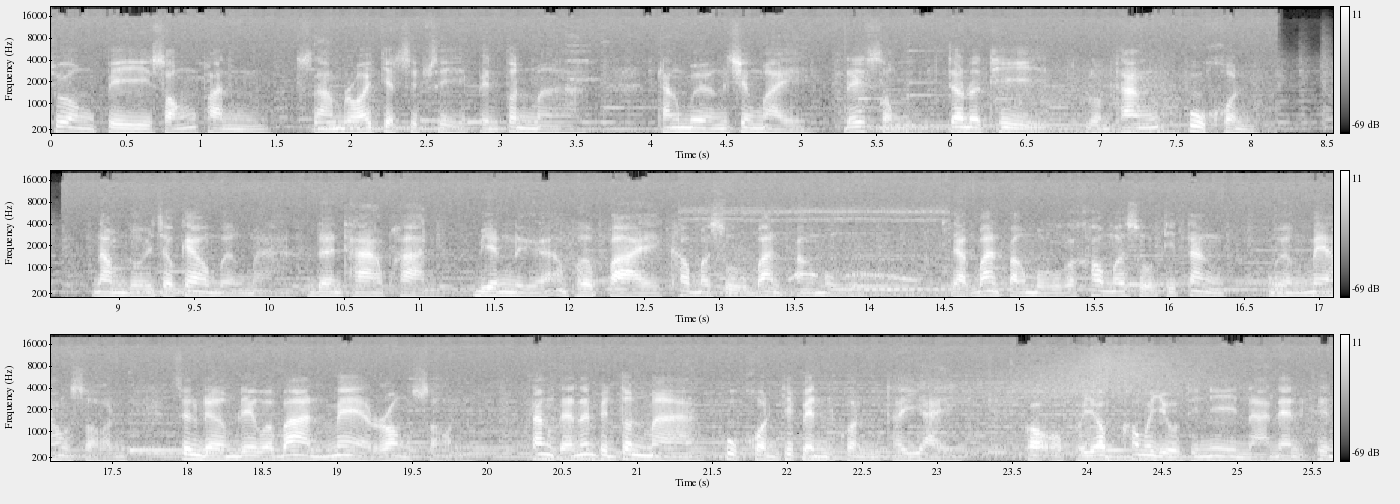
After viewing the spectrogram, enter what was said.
ช่วงปี 2374 เป็นต้นมา ทางเมืองเชียงใหม่ได้ส่งเจ้าหน้าที่รวมทั้งผู้คนนำโดยเจ้าแก้วเมืองมา เดินทางผ่านเบียงเหนืออำเภอปายเข้ามาสู่บ้านปังหมู จากบ้านปังหมูก็เข้ามาสู่ที่ตั้งเมืองแม่ห้องสอน ซึ่งเดิมเรียกว่าบ้านแม่ร่องสอน ตั้งแต่นั้นเป็นต้นมาผู้คนที่เป็นคนไทยใหญ่ ก็อพยพเข้ามาอยู่ที่นี่หนาแน่นขึ้น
